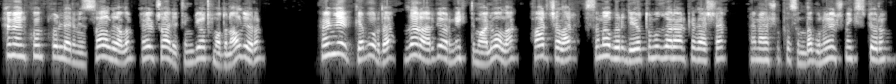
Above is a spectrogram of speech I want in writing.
Hemen kontrollerimizi sağlayalım. Ölçü aletin diyot modunu alıyorum. Öncelikle burada zarar görme ihtimali olan parçalar snubber diyotumuz var arkadaşlar. Hemen şu kısımda bunu ölçmek istiyorum.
